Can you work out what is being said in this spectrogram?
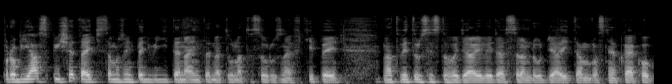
probíhá spíše teď, samozřejmě teď vidíte na internetu, na to jsou různé vtipy, na Twitteru si z toho dělají lidé srandu, dělají tam vlastně jako, jako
